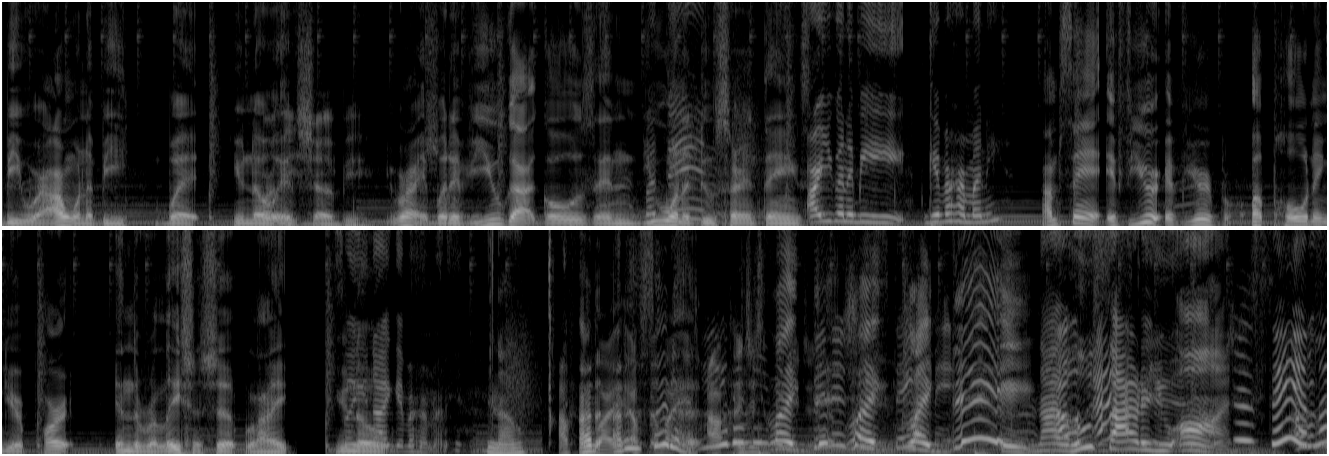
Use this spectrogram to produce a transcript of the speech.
be where I wanna be. But you know, it should be. right, but if you got goals and But you wanna do certain things, Are you gonna be giving her money? I'm saying if you're if you're upholding your part in the relationship, like you so know you're not giving her money. No. I, I didn't say that. it just- like it just- this, like like dang. Now, whose side are you on? Just saying, I Like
